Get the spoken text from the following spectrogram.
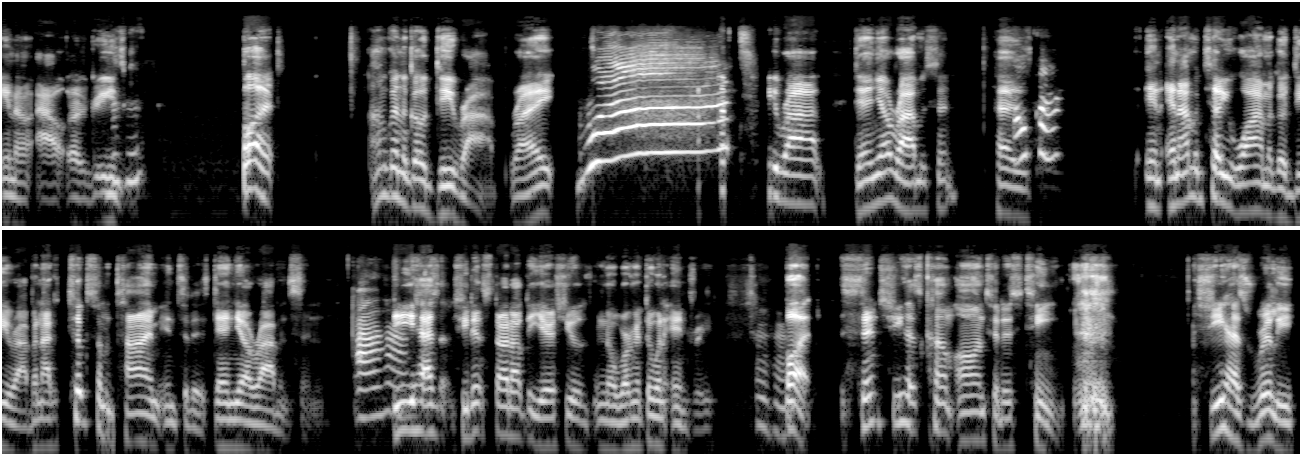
you know, out or easy. Mhm. But I'm gonna go D Rob, right? What? D Rob, Danielle Robinson has Okay. and, and I'm gonna tell you why I'm gonna go D Rob. And I took some time into this, Danielle Robinson. Uh-huh. She hasn't she didn't start out the year. She was, you know, working through an injury. Mhm. But since she has come on to this team, she has really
